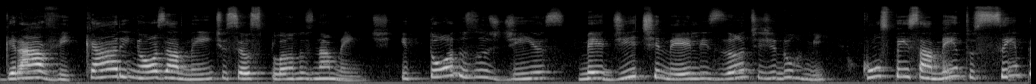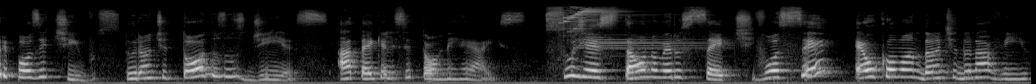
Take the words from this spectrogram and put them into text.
Grave carinhosamente os seus planos na mente e todos os dias medite neles antes de dormir, com os pensamentos sempre positivos, durante todos os dias, até que eles se tornem reais. Sugestão número 7. Você é o comandante do navio.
